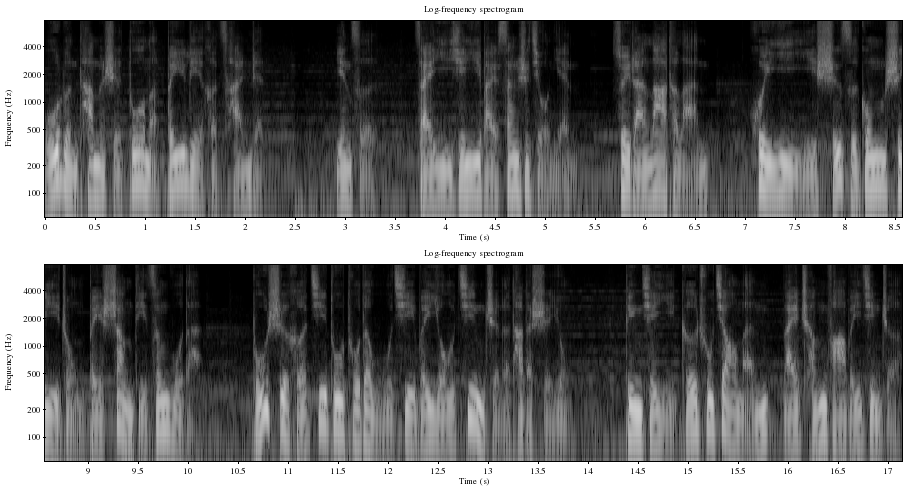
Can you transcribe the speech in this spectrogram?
无论他们是多么卑劣和残忍。因此，在一千一百三十九年，虽然拉特兰会议以十字弓是一种被上帝憎恶的。不适合基督徒的武器为由，禁止了他的使用，并且以革出教门来惩罚违禁者，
